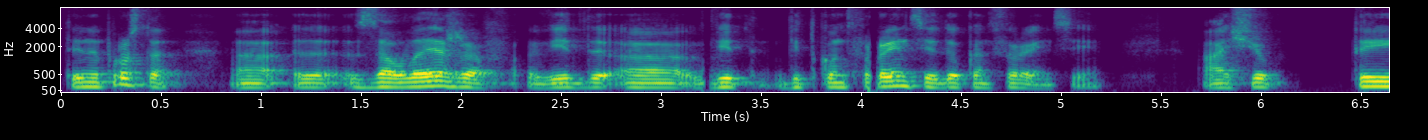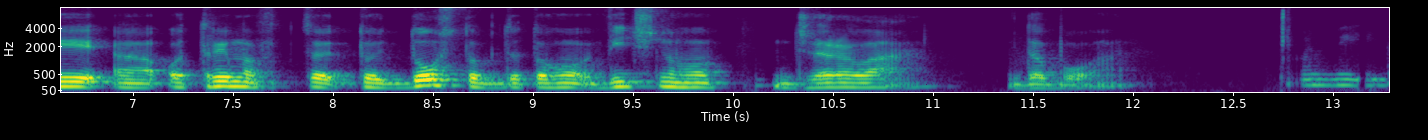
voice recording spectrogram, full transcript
ти не просто е, е, залежав від, від, від конференції до конференції, а щоб ти отримав той доступ до того вічного джерела до Бога. Амінь.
